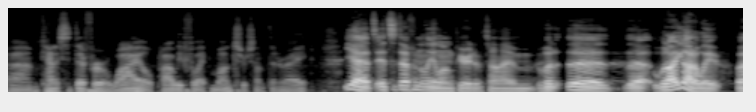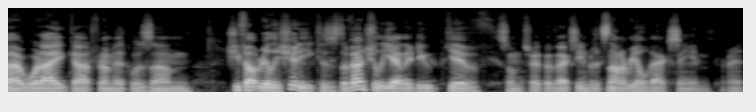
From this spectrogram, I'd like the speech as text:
Um, kind of sit there for a while, probably for like months or something, right? Yeah, it's it's definitely a long period of time. But the the what I got away, uh, what I got from it was um, she felt really shitty because eventually, yeah, they do give some type of vaccine, but it's not a real vaccine, right?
